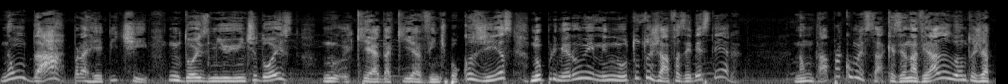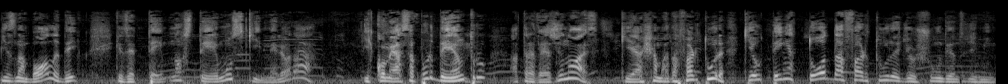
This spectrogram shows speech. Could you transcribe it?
Não dá pra repetir. Em 2022, no- que é daqui a 20 e poucos dias, no primeiro mi- minuto tu já fazer besteira. Não dá pra começar. Quer dizer, na virada do ano tu já pisa na bola. daí- quer dizer, tem- nós temos que melhorar. E começa por dentro, através de nós, que é a chamada fartura. Que eu tenha toda a fartura de Oxum dentro de mim.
